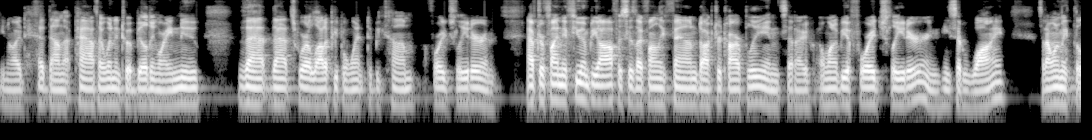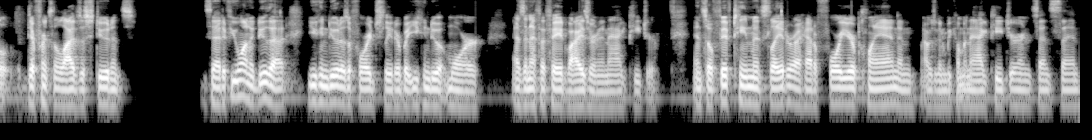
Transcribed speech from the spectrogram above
you know, I'd head down that path, I went into a building where I knew that that's where a lot of people went to become a 4 H leader. And after finding a few empty offices, I finally found Dr. Tarpley and said, I, I want to be a 4 H leader. And he said, Why? I said, I want to make the difference in the lives of students. He said, If you want to do that, you can do it as a 4 H leader, but you can do it more as an FFA advisor and an ag teacher. And so 15 minutes later, I had a four year plan and I was going to become an ag teacher. And since then,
